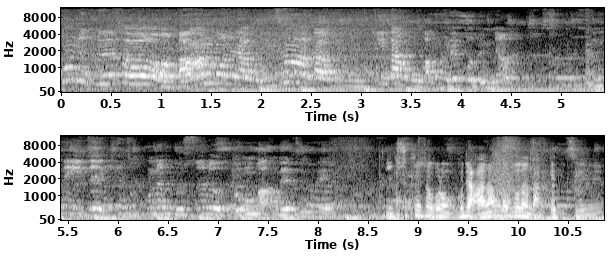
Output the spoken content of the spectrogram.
처음에 그래서 망한 머리라고 이상하다고 웃기다고 막 그랬거든요 근데 이제 계속 보면 볼수록 너무 막내진대 익숙해서 그런 거. 근데 안 한 거보다 낫겠지.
